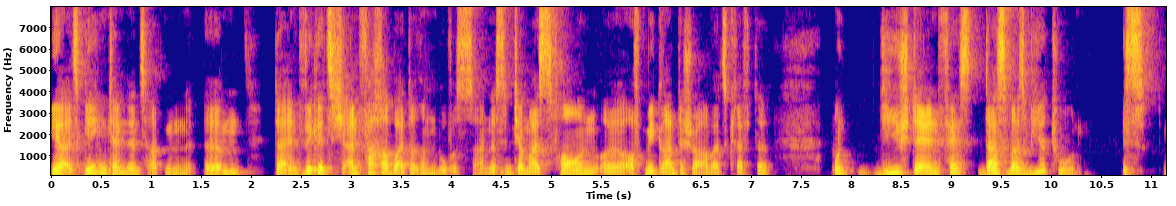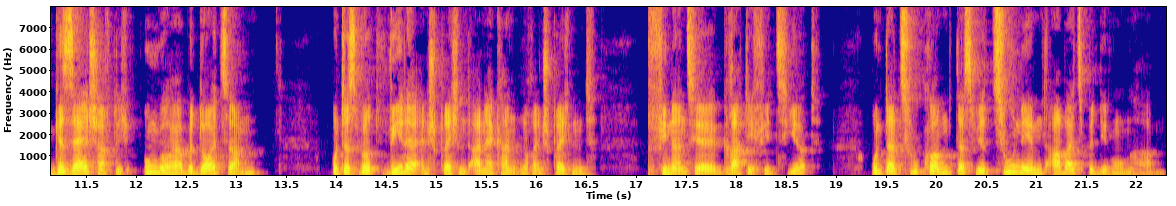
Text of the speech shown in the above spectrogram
eher als Gegentendenz hatten. Ähm, da entwickelt sich ein Facharbeiterinnenbewusstsein. Das sind ja meist Frauen, äh, oft migrantische Arbeitskräfte. Und die stellen fest, das, was wir tun, ist gesellschaftlich ungeheuer bedeutsam. Und es wird weder entsprechend anerkannt noch entsprechend finanziell gratifiziert. Und dazu kommt, dass wir zunehmend Arbeitsbedingungen haben.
